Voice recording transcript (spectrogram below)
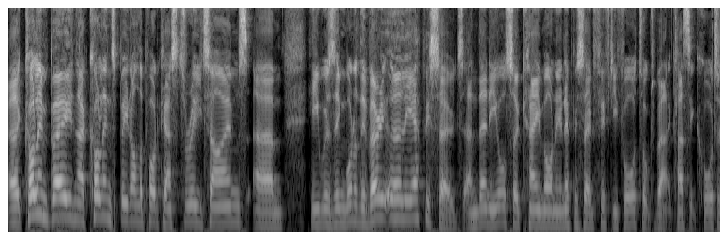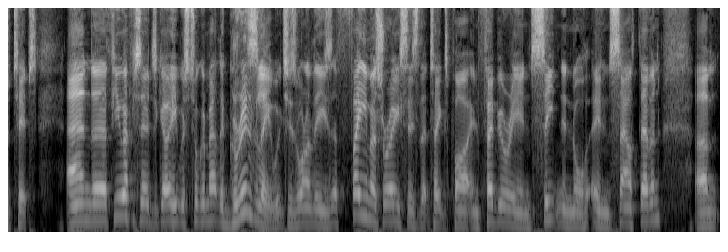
Uh, Colin Bay. Now Colin's been on the podcast three times. Um, he was in one of the very early episodes, and then he also came on in episode fifty-four. Talked about classic quarter tips. And a few episodes ago, he was talking about the Grizzly, which is one of these famous races that takes part in February in Seaton in, North, in South Devon. Um,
